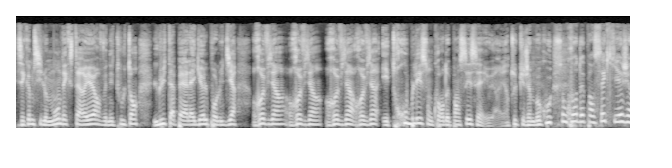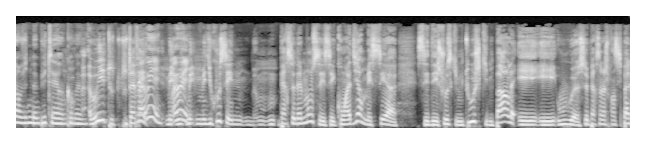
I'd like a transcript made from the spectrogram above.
c'est comme si le monde extérieur venait tout le temps lui taper à la gueule pour lui dire reviens reviens reviens reviens et troubler son cours de pensée c'est un truc que j'aime beaucoup Son cours de pensée qui est j'ai envie de me buter hein, quand même. ah oui, tout, tout à fait. Bah oui, mais, oui. mais, mais du coup, c'est une- personnellement, c'est c'est con à dire, mais c'est euh, c'est des choses qui me touchent, qui me parlent, et, et où euh, ce personnage principal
